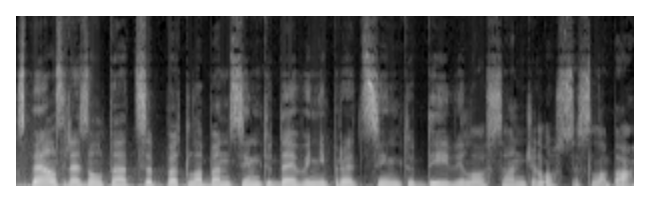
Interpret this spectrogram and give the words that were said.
Spēles rezultāts pat labam 109 pret 102 Losandželosas labā.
